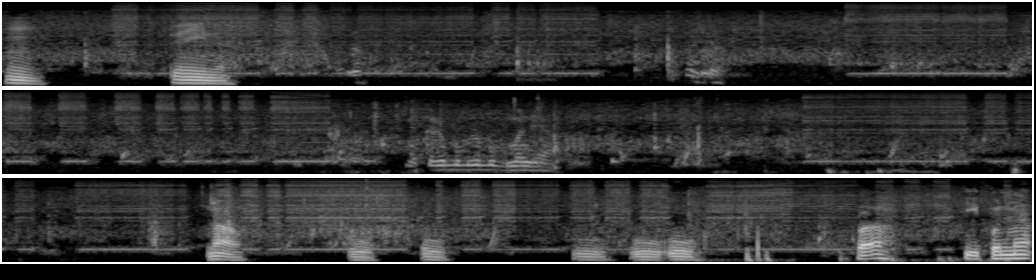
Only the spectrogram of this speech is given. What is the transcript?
Hmm. Kanina. Magkalubog-lubog man yan. Na oh. Oh, oh. Oh, oh, oh. Pa, hipon mo na.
